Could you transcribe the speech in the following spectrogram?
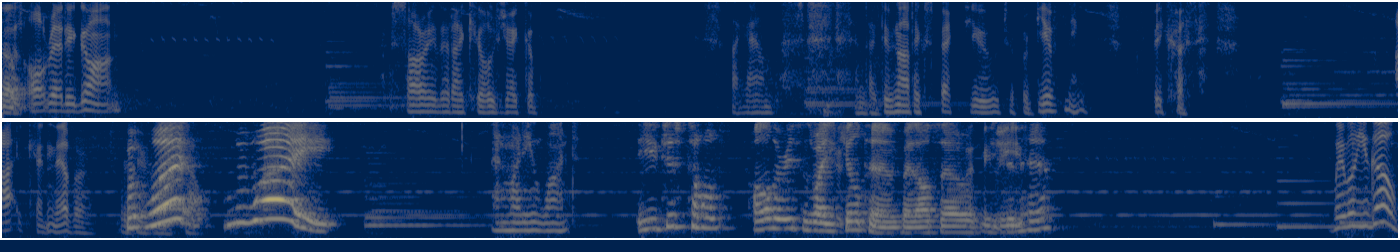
Oh, was already gone. I'm sorry that I killed Jacob. I am. And I do not expect you to forgive me because I can never but what? myself. Why? And what do you want? You just told all the reasons why you killed him, but also you shouldn't have. Where will you go?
